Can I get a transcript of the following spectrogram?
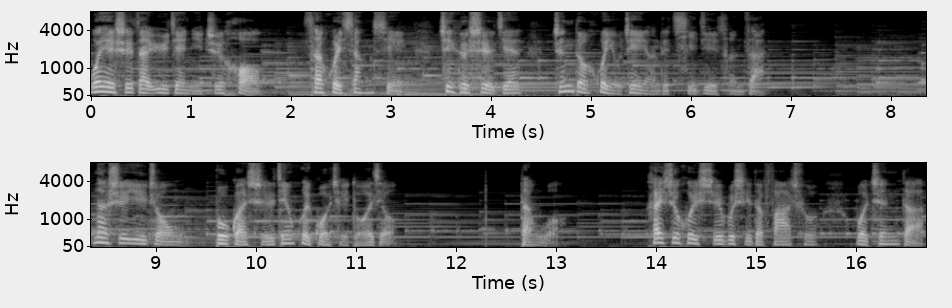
我也是在遇见你之后，才会相信这个世间真的会有这样的奇迹存在。那是一种不管时间会过去多久，但我还是会时不时的发出“我真的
